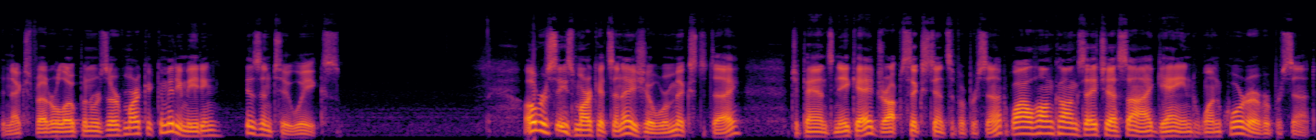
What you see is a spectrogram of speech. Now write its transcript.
The next Federal Open Reserve Market Committee meeting is in two weeks. Overseas markets in Asia were mixed today. Japan's Nikkei dropped six tenths of a percent, while Hong Kong's HSI gained one quarter of a percent.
